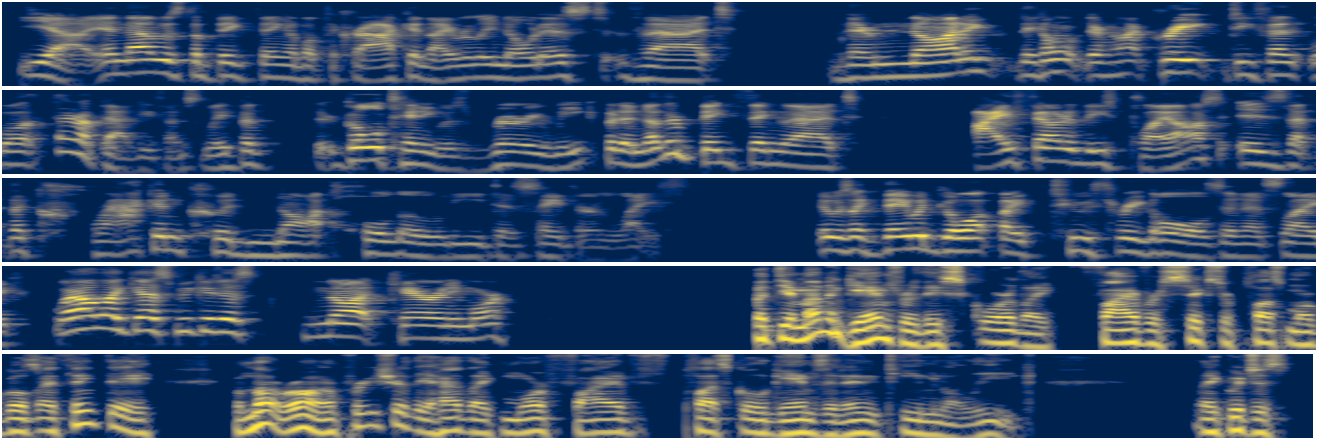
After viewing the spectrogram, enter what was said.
Yeah, and that was the big thing about the Kraken. I really noticed that they're not they don't they're not great defense. Well, they're not bad defensively, but their goaltending was very weak. But another big thing that I found in these playoffs is that the Kraken could not hold a lead to save their life. It was like they would go up by two, three goals, and it's like, well, I guess we could just not care anymore. But the amount of games where they scored like five or six or plus more goals, I think they, I'm not wrong, I'm pretty sure they had like more five plus goal games than any team in the league. Like, which is,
